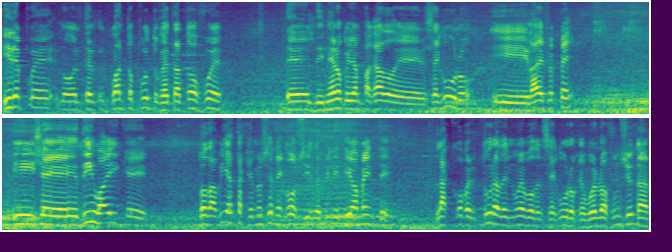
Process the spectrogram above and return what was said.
Y después, el, cuarto punto que trató fue del dinero que ya han pagado del seguro y la AFP. Y se dijo ahí que todavía hasta que no se negocie definitivamente la cobertura de nuevo del seguro que vuelva a funcionar,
